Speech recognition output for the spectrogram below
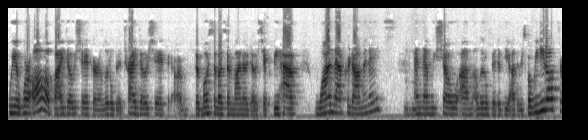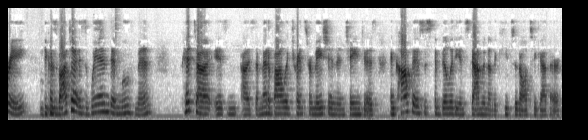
we, we're all bidoshic or a little bit tridoshic. Um, the most of us are monodoshic. We have one that predominates, and then we show um, a little bit of the others. But we need all 3 because vata is wind and movement. Pitta is, uh, is the metabolic transformation and changes, and Kapha is the stability and stamina that keeps it all together.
